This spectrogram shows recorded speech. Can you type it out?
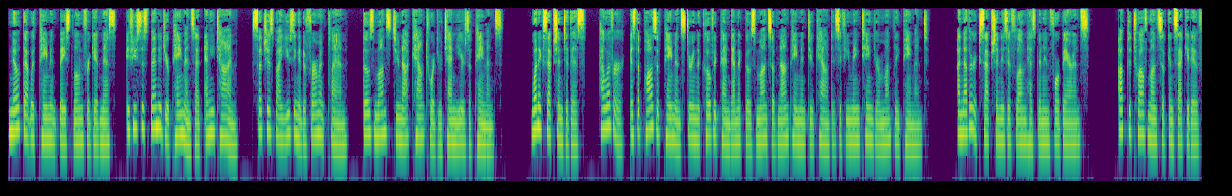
Note that with payment based loan forgiveness, if you suspended your payments at any time, such as by using a deferment plan, those months do not count toward your 10 years of payments. One exception to this, However, as the pause of payments during the COVID pandemic, those months of non payment do count as if you maintained your monthly payment. Another exception is if loan has been in forbearance. Up to 12 months of consecutive,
